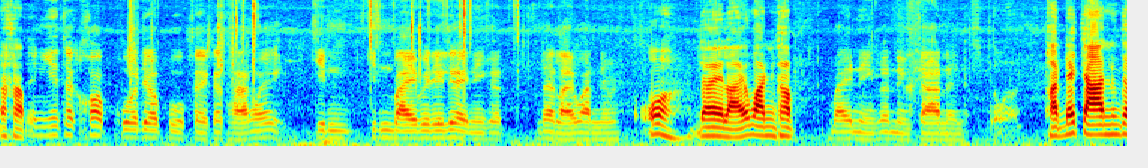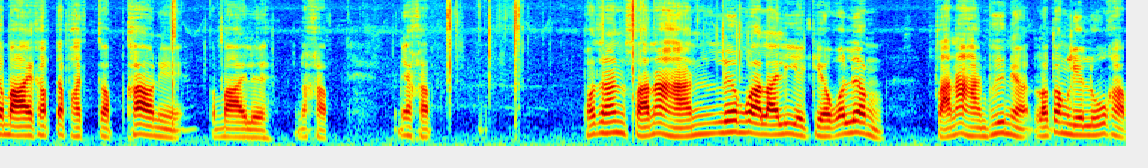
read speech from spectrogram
นะครับ อย่างนี้ถ้าครอบครัวเดียวปลูกใส่กระถางไว้กินกินใบไปเรื่อยๆนี่ก็ได้หลายวันใช่ไหมโอ้ได้หลายวันครับ ใบหนึ่งก็หนึ่งจานเลยเนี่ยผัดได้จานหนึงสบายครับ แต่ผัดกับข้าวนี่สบายเลยนะครับ เนี่ยครับเพราะฉะนั้นสารอาหารเรื่องว่ารายละเอียดเกี่ยวกับเรื่องสารอาหารพืชเนี่ยเราต้องเรียนรู้ครับ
